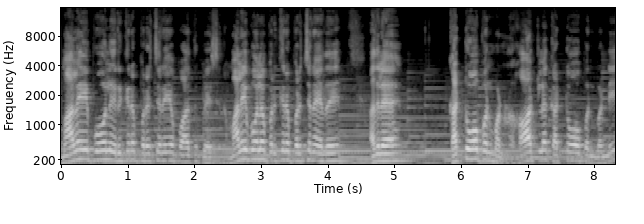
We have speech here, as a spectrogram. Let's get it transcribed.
மலை போல இருக்கிற பிரச்சனையை பார்த்து பேசணும் மலை போல இருக்கிற பிரச்சனை எது? அதில் கட் ஓப்பன் பண்ணணும். ஹார்ட்டில் கட் ஓப்பன் பண்ணி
